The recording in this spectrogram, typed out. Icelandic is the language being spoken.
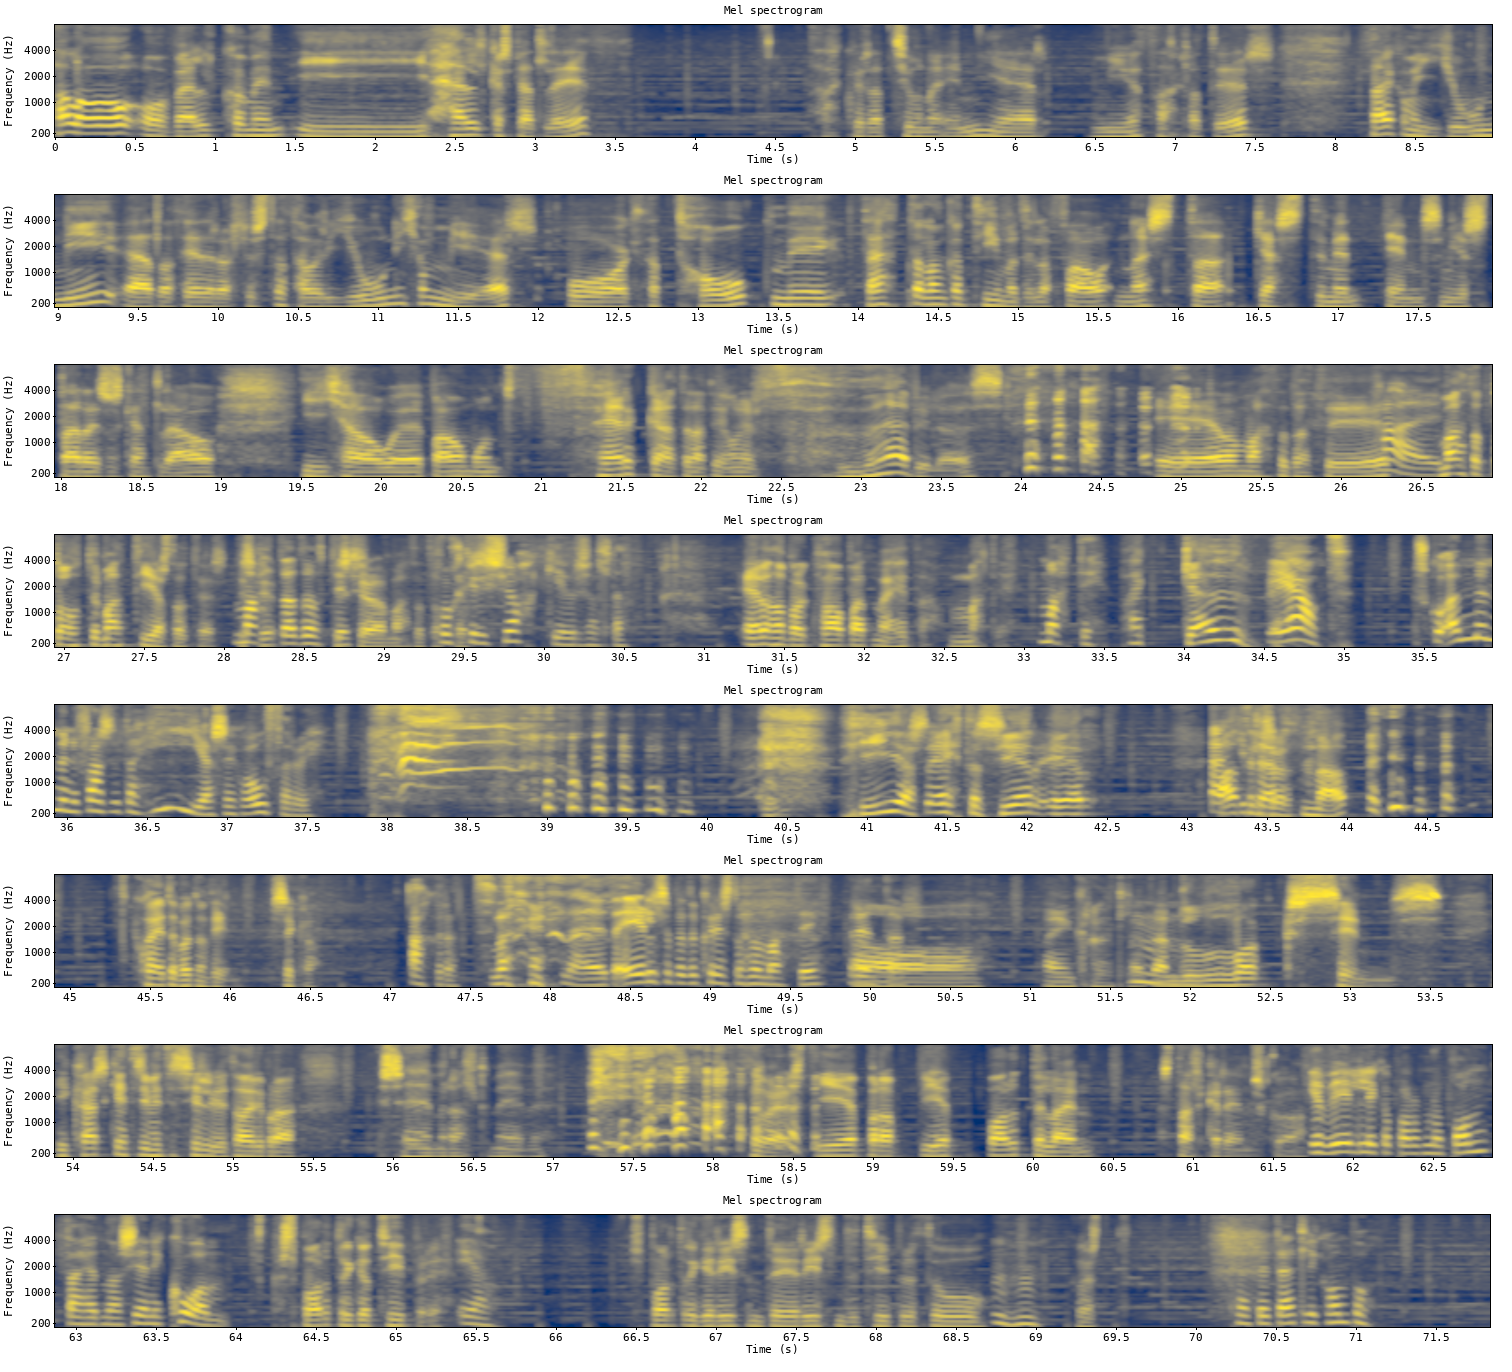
Halló og velkomin í helgaspjallið. Takk fyrir að tjúna inn, ég er mjög þakkláttur. Það er komin júni, eða þegar þið eru að hlusta, þá er júni hjá mér og það tók mig þetta langan tíma til að fá næsta gesti minn inn sem ég starraði svo skemmtilega á í hjá uh, Bámund Fergatina því hún er fabulous. Eva Mattadóttir. Mattadóttir, Mattíasdóttir. Mattadóttir. Fólk er í sjokki yfir þessu alltaf Er það bara hvað barn að heita? Matti. Matti Það er geðvegt. Já, sko ömmu minni fannst þetta hýjas eitthvað óþarfi Hías eitt að sér er aðtilsvært nafn. Hvað heita börnum þín? Sigga. akkurat Nei, þetta er Elisabeth og Kristoffer Matti Reyndar Ó, einhverjulegt. Mm. En loksins, í hvers getur sem heitir Silvi, þá er ég bara, segðu mér allt um Evu. Þú veist, ég er bara, ég er borderline stalkari einn, sko. Ég vil líka bara opna bonda hérna síðan ég kom Sportryggi og týpuri. Já, Sportryggi, rísandi, rísandi týpuri, þú, mm þú veist, þetta er deadly combo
